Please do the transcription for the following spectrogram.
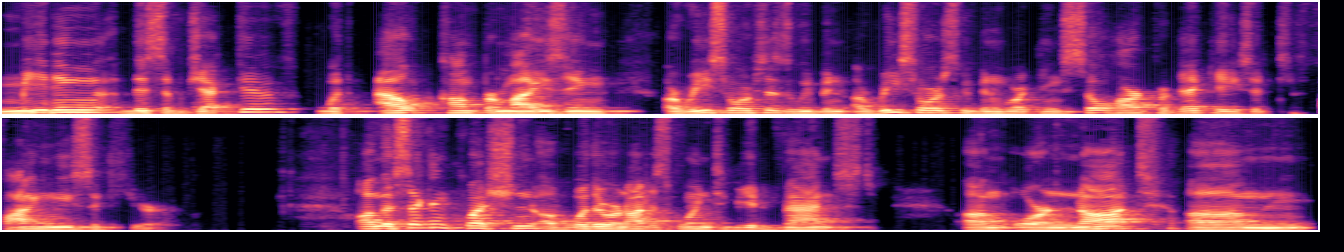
meeting this objective without compromising a resources we've been a resource we've been working so hard for decades to finally secure. On the second question of whether or not it's going to be advanced um, or not, um,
